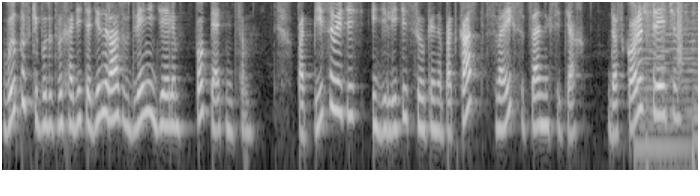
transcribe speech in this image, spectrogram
Выпуски будут выходить один раз в две недели по пятницам. Подписывайтесь и делитесь ссылкой на подкаст в своих социальных сетях. До скорой встречи!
